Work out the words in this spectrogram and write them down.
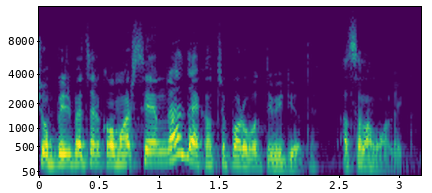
চব্বিশ ব্যাচের কমার্সিয়ানরা দেখা হচ্ছে পরবর্তী ভিডিওতে আসসালামু আলাইকুম।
